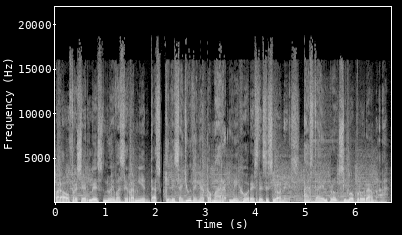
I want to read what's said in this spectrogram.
para ofrecerles nuevas herramientas que les ayuden a tomar mejores decisiones. Hasta el próximo programa.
